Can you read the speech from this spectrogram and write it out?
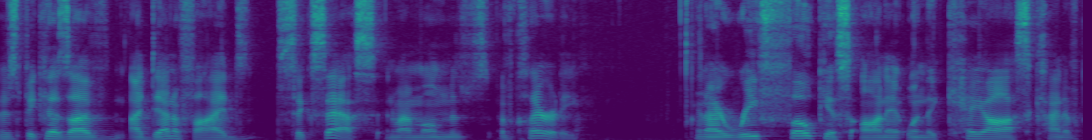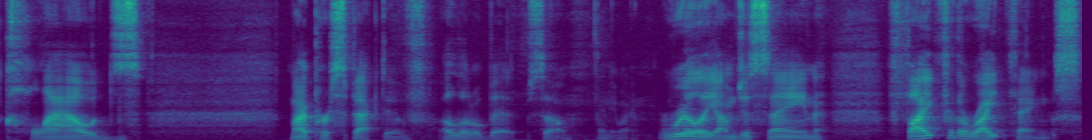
And it's because I've identified success in my moments of clarity. And I refocus on it when the chaos kind of clouds my perspective a little bit. So, anyway, really, I'm just saying fight for the right things.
